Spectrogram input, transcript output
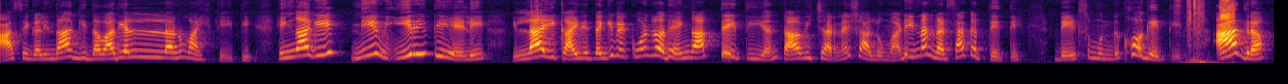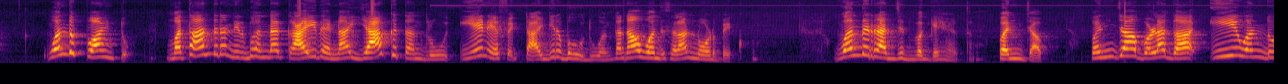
ಆಸೆಗಳಿಂದ ಆಗಿದ್ದಾವ, ಅದೆಲ್ಲನೂ ಮಾಹಿತಿ ಐತಿ. ಹಿಂಗಾಗಿ ನೀವು ಈ ರೀತಿ ಹೇಳಿ, ಇಲ್ಲ ಈ ಕಾಯ್ದೆ ತೆಗಿಬೇಕು ಅಂದ್ರೆ ಅದು ಹೆಂಗಾಗ್ತೈತಿ ಅಂತ ವಿಚಾರಣೆ ಚಾಲು ಮಾಡಿ ಇನ್ನು ನಡ್ಸಾಕತ್ತೈತಿ. ಡೇಟ್ಸ್ ಮುಂದಕ್ಕೆ ಹೋಗೈತಿ. ಆದ್ರೆ ಒಂದು ಪಾಯಿಂಟು ಮತಾಂತರ ನಿರ್ಬಂಧ ಕಾಯ್ದೆನ ಯಾಕೆ ತಂದ್ರು, ಏನು ಎಫೆಕ್ಟ್ ಆಗಿರಬಹುದು ಅಂತ ನಾವು ಒಂದು ಸಲ ನೋಡಬೇಕು. ಒಂದು ರಾಜ್ಯದ ಬಗ್ಗೆ ಹೇಳ್ತಾನೆ. ಪಂಜಾಬ್. ಪಂಜಾಬ್ ಒಳಗ ಈ ಒಂದು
